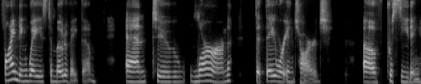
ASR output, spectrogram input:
finding ways to motivate them and to learn that they were in charge of proceeding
